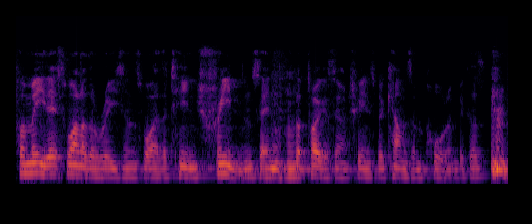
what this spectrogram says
for me that's one of the reasons why the 10 trends and f- focusing on trends becomes important because, you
